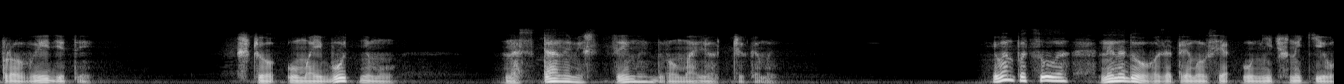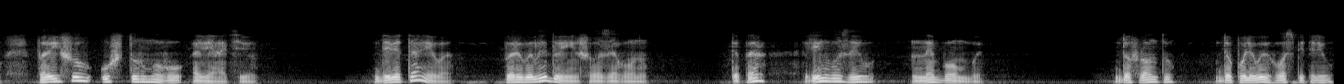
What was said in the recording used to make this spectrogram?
провидіти, що у майбутньому настане між цими двома льотчиками? Іван Пацула ненадовго затримався у нічників, перейшов у штурмову авіацію. Дев'ятаєва перевели до іншого загону. Тепер він возив не бомби. До фронту, до польових госпіталів,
